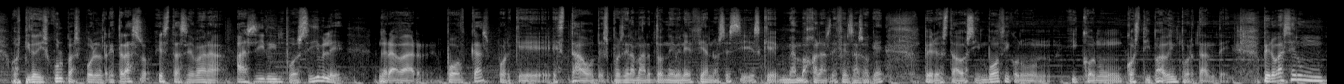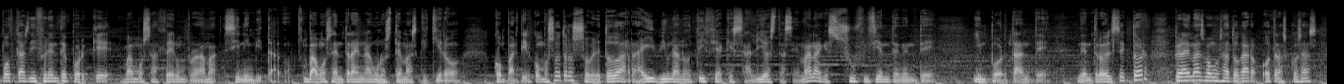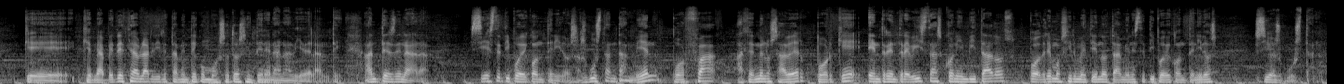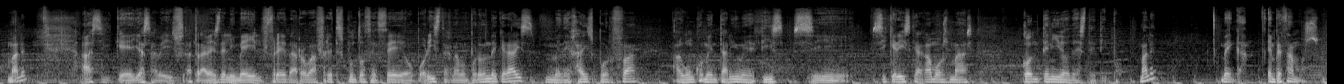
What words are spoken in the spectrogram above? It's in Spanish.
Os pido disculpas por el retraso, esta semana ha sido imposible grabar podcast porque he estado después de la maratón de Venecia, no sé si es que me han bajado las defensas o qué, pero he estado sin voz y con un, y con un constipado importante. Pero va a ser un podcast diferente porque vamos a hacer un programa sin invitado. Vamos a entrar en algunos temas que quiero compartir con vosotros, sobre todo a raíz de una noticia que salió esta semana, que es suficientemente importante dentro del sector, pero además vamos a tocar otras cosas que, que me apetece hablar directamente con vosotros sin tener a nadie delante. Antes de nada, si este tipo de contenidos os gustan también, porfa, hacedmelo saber porque entre entrevistas con invitados podremos ir metiendo también este tipo de contenidos si os gustan, ¿vale? Así que ya sabéis, a través del email fred.freds.cc o por Instagram o por donde queráis, me dejáis porfa algún comentario y me decís si, si queréis que hagamos más contenido de este tipo, ¿vale? Venga, empezamos.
